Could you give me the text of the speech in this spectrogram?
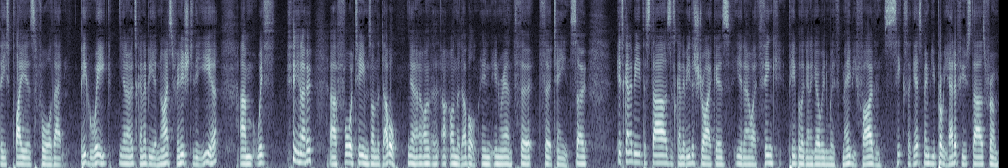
these players for that big week. You know, it's going to be a nice finish to the year um, with you know uh, four teams on the double. You know, on, uh, on the double in in round thir- thirteen. So it's going to be the stars. It's going to be the strikers. You know, I think people are going to go in with maybe five and six. I guess maybe you probably had a few stars from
